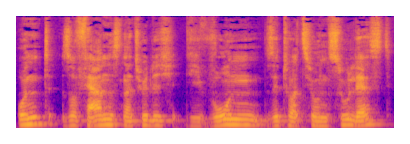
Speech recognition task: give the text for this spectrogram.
und sofern es natürlich die Wohnsituation zulässt,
